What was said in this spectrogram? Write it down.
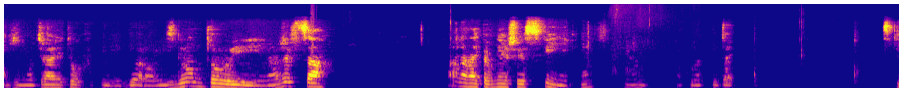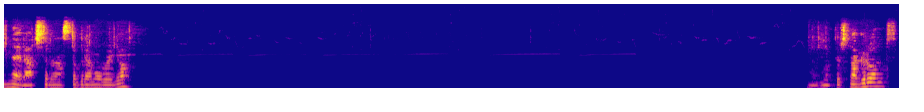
Znaczy, tu i biorą i z gruntu, i na żywca. Ale najpewniejszy jest spinning, nie? Mm, Akurat tutaj spinnera 14-gramowego. Też na grunt.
